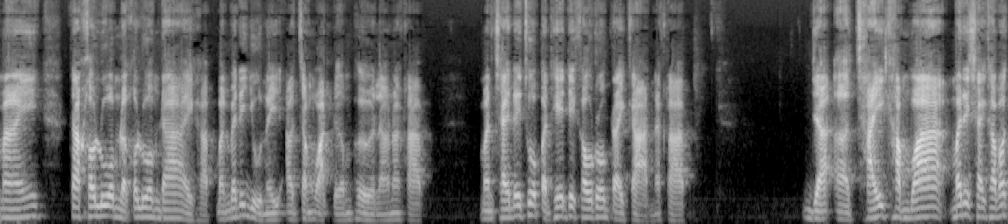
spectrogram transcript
ไหมถ้าเขาร่วมเราก็ร่วมได้ครับ มันไม่ได้อยู่ในเอาจังหวัดหรืออำเภอแล้วนะครับ มันใช้ได้ทั่วประเทศที่เขาร่วมรายการนะครับ อย่าเออใช้คำว่าไม่ได้ใช้คำว่า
